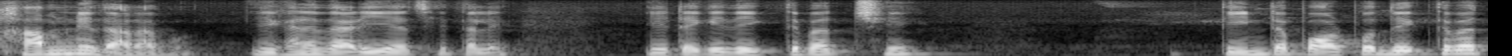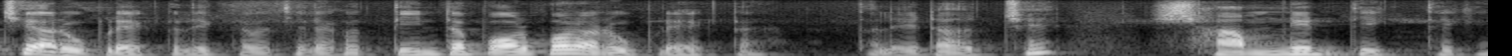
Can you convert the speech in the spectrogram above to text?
সামনে দাঁড়াবো, এখানে দাঁড়িয়ে আছি, তাহলে এটাকে দেখতে পাচ্ছি, তিনটা পরপর দেখতে পাচ্ছি আর উপরে একটা দেখতে পাচ্ছি। দেখো, তিনটা পরপর আর উপরে একটা। তাহলে এটা হচ্ছে সামনের দিক থেকে।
